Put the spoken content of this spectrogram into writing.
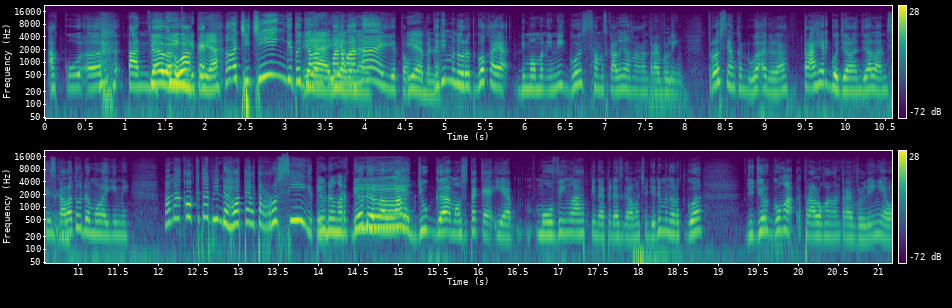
aku eh, tanda Cicing bahwa gitu kayak ya. "Ah, cicing gitu Iya, jangan iya, ke mana-mana gitu. Iya, benar. Jadi menurut gue kayak di momen ini gue sama sekali nggak kangen traveling. Terus yang kedua adalah terakhir gue jalan-jalan si Skala tuh udah mulai gini. Mama kok kita pindah hotel terus sih gitu. Dia udah ngerti. Dia udah lelah juga maksudnya kayak ya moving lah pindah-pindah segala macam. Jadi menurut gua jujur gua nggak terlalu kangen traveling ya Karena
